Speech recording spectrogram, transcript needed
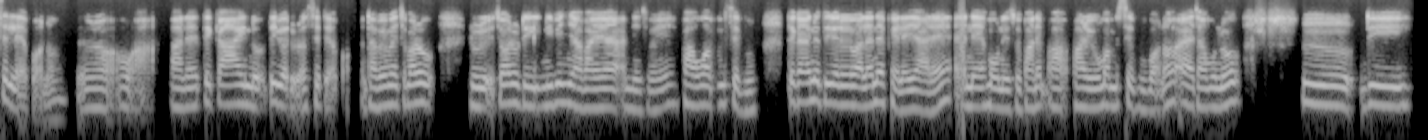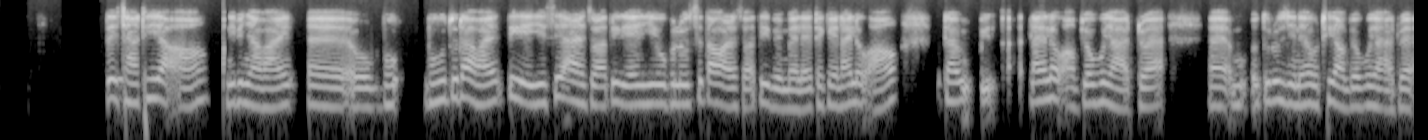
စစ်လဲပေါ့နော်ဆိုတော့ဟိုဟာဘာလဲတစ်ကိုင်းတို့တိရွက်တို့တော့စစ်တယ်ပေါ့ဒါပေမဲ့ကျမတို့လူတွေကျမတို့ဒီနီးပညာပိုင်းကအမြင်ဆိုရင်ဘာဝမစစ်ဘူးတစ်ကိုင်းတို့တိရွက်တို့ကလည်းနဲ့ဖယ်လဲရတယ်အနေအမှုန်နေဆိုဘာနဲ့ဘာတွေကိုမှမစစ်ဘူးပေါ့နော်အဲအကြောင်းမလို့อืมဒီတေချာထိရအောင်နီးပညာပိုင်းအဲဟို ဘုသူတပိုင်းသိရရေစစ်ရတယ်ဆိုတာသိတယ်ရေကိုဘယ်လိုစစ်တော့ရတယ်ဆိုတာသိပေမဲ့လည်းတကယ်လိုက်လို့အောင်ဒါလိုက်လို့အောင်ပြောဖို့ရအတွက်အဲသူတို့ရင်ထဲကိုထိအောင်ပြောဖို့ရအတွက်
